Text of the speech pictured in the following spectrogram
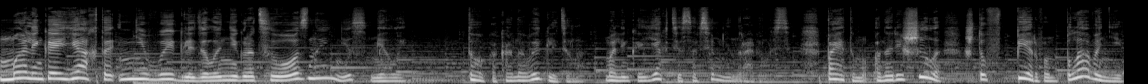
маленькая яхта не выглядела ни грациозной, ни смелой. То, как она выглядела, маленькой яхте совсем не нравилось. Поэтому она решила, что в первом плавании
